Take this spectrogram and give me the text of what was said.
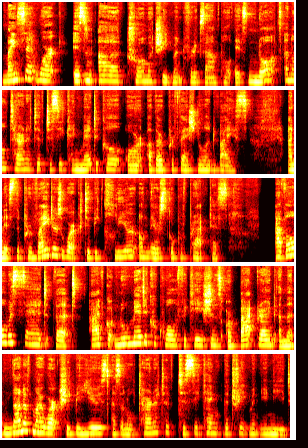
Mindset work isn't a trauma treatment, for example. It's not an alternative to seeking medical or other professional advice. And it's the provider's work to be clear on their scope of practice. I've always said that I've got no medical qualifications or background and that none of my work should be used as an alternative to seeking the treatment you need.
